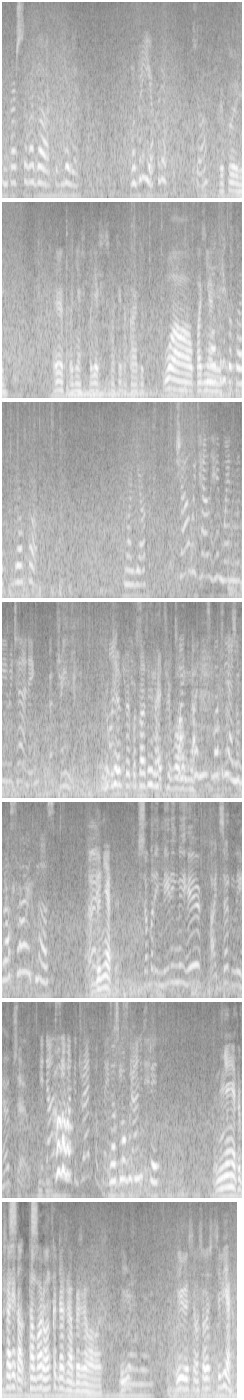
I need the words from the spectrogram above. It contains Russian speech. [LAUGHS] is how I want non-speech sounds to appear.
Мне кажется, вода тут более... Мы приехали. Все. Приплыли. Эх, подняться по лестнице, смотри, какая тут... Вау, поднялись. Смотри, какая тут графа. Маяк. Shall we tell him when we'll be returning? Would that change anything? Ну, блин, ты посмотри на эти Они, волны. они, смотри, они бросают нас. Да нет, Somebody meeting me here? I'd certainly hope so. It does seem like a dreadful place Нас могут и не встретить. не, не, ты посмотри, там, там воронка даже образовалась. Видишь? Двигаться, высовываться вверх.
